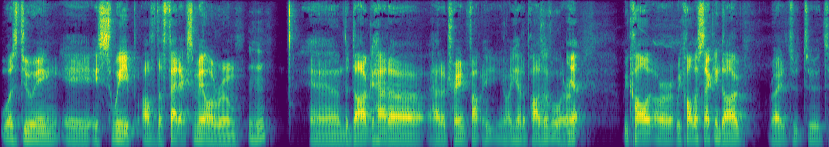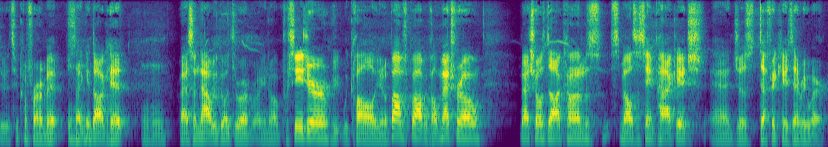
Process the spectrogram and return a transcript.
was doing a, a sweep of the FedEx mail room, mm-hmm. and the dog had a had a train. You know, he had a positive alert. Yep. We call it, or we call the second dog, right, to to to, to confirm it. Mm-hmm. Second dog hit, mm-hmm. right. So now we go through our you know procedure. We, we call you know bomb squad. We call Metro. Metro's dog comes, smells the same package, and just defecates everywhere.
